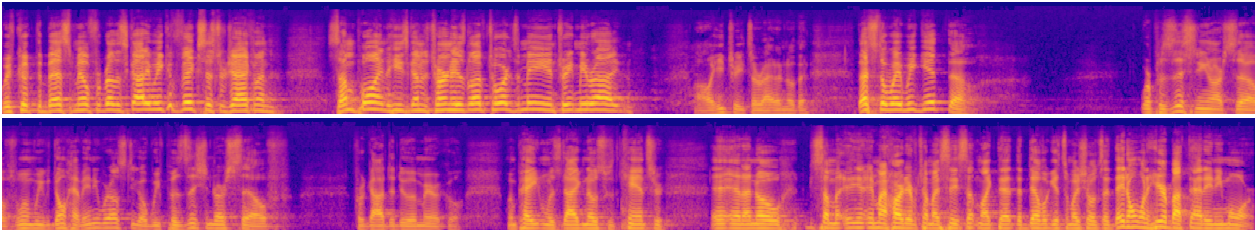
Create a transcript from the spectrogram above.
We've cooked the best meal for Brother Scotty we could fix, Sister Jacqueline. Some point he's going to turn his love towards me and treat me right. Oh, he treats her right. I know that. That's the way we get, though. We're positioning ourselves when we don't have anywhere else to go. We've positioned ourselves for God to do a miracle. When Peyton was diagnosed with cancer, and I know some in my heart every time I say something like that, the devil gets on my shoulder and says, "They don't want to hear about that anymore."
